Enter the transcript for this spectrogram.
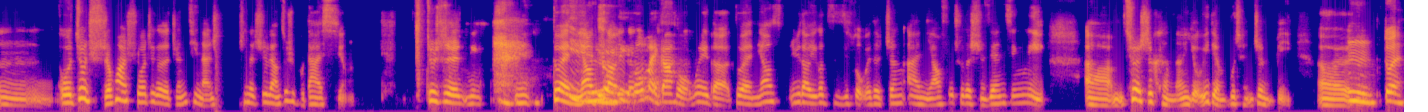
嗯我就实话说，这个整体男生的质量就是不大行，就是你你对你要遇到一个 Oh my god 所谓的对，你要遇到一个自己所谓的真爱，你要付出的时间精力，啊、确实可能有一点不成正比，呃，嗯，对，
